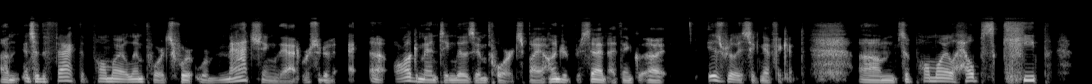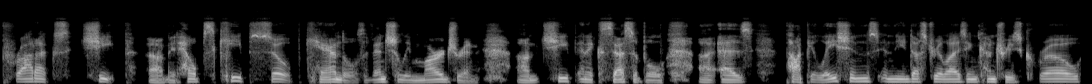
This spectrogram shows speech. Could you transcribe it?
Um, and so the fact that palm oil imports were, were matching that, were sort of uh, augmenting those imports by 100%, I think uh, is really significant. Um, so palm oil helps keep products cheap. Um, it helps keep soap, candles, eventually margarine, um, cheap and accessible uh, as populations in the industrializing countries grow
